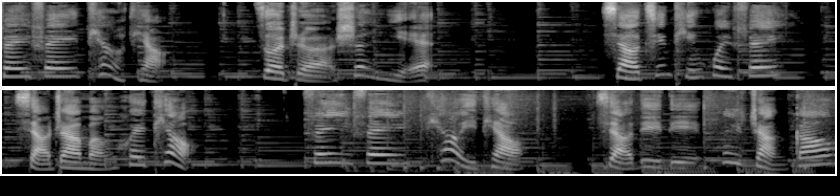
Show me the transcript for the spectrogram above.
飞飞跳跳，作者盛野。小蜻蜓会飞，小蚱蜢会跳，飞一飞，跳一跳，小弟弟会长高。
